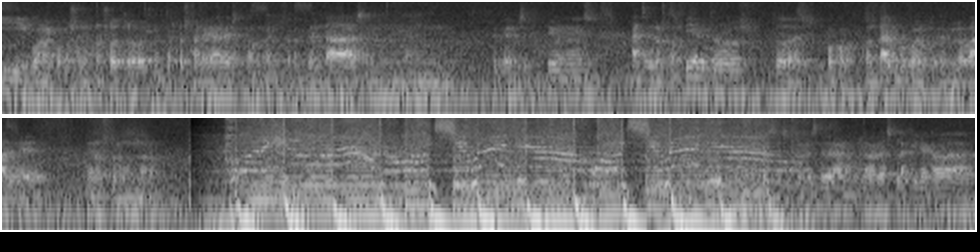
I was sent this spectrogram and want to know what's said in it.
y bueno, cómo somos nosotros, nuestras personalidades enfrentadas en, en diferentes situaciones, antes de los conciertos, todo eso, un poco, contar un poco el, el global de, de nuestro mundo. ¿no? Este verano, pues la verdad es que la gira acaba,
